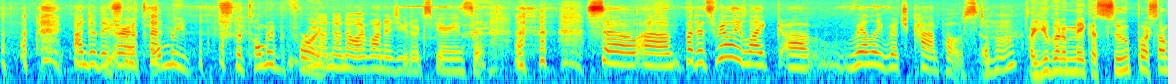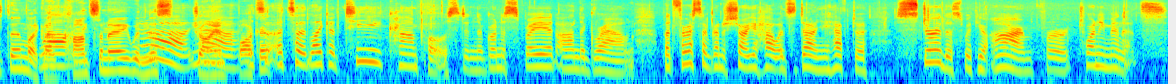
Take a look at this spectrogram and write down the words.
under the You should have told me. You should have told me before No, I. no, no, I wanted you to experience it. so, um, but it's really like uh, really rich compost. Mhm. Are you going to make a soup or something like Well, a consomme in yeah, this giant yeah. bucket? It's, a, it's a, like a tea compost, and they're going to spray it on the ground. But first, I'm going to show you how it's done. You have to stir this with your arm for 20 minutes.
